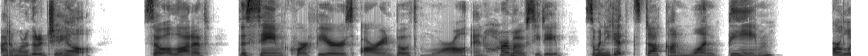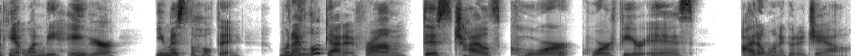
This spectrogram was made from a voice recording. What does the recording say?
I don't want to go to jail. So a lot of the same core fears are in both moral and harm OCD. So when you get stuck on one theme or looking at one behavior, you miss the whole thing. When I look at it from this child's core core fear is I don't want to go to jail.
